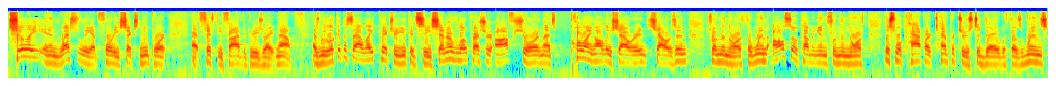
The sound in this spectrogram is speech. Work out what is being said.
chilly in Westerly at 46, Newport at 55 degrees right now. As we look at the satellite picture, you can see center of low pressure offshore, and that's pulling all these shower in, showers in from the north. The wind also coming in from the north. This will cap our temperatures today with those winds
